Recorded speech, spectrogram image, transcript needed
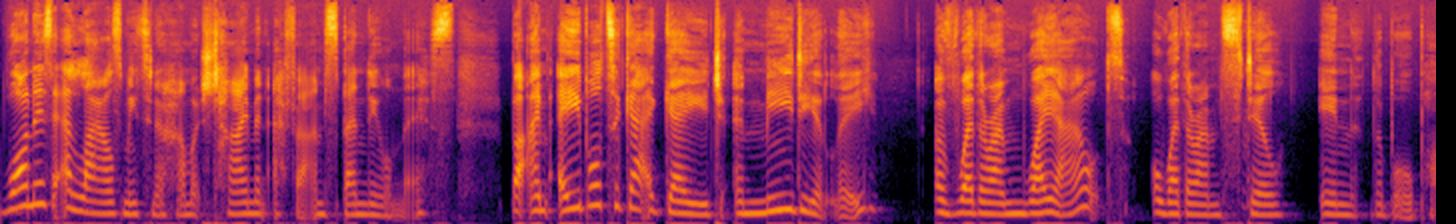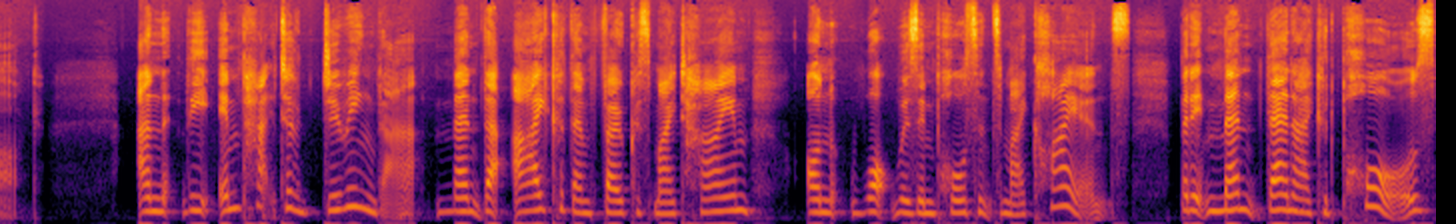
One is it allows me to know how much time and effort I'm spending on this, but I'm able to get a gauge immediately of whether I'm way out or whether I'm still in the ballpark. And the impact of doing that meant that I could then focus my time on what was important to my clients, but it meant then I could pause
